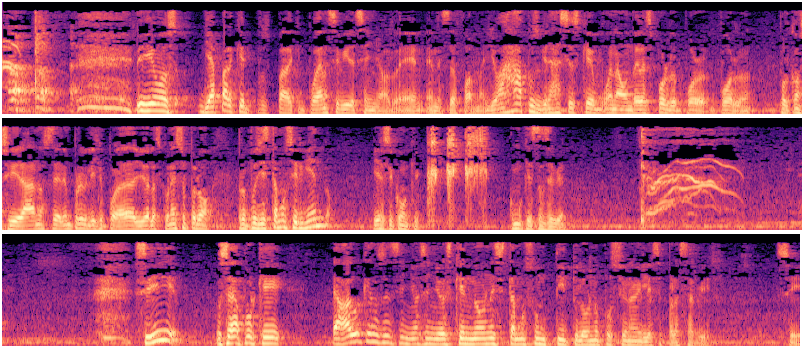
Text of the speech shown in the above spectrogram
Dijimos, ya para que, pues, para que puedan servir al Señor en, esta forma. Yo, ah, pues gracias, qué buena onda, gracias por, por, por, considerarnos, sería un privilegio poder ayudarlas con eso, pero, pero pues ya estamos sirviendo. Y así como que, ¿cómo que están sirviendo? sí, o sea, porque algo que nos enseñó el Señor es que no necesitamos un título, una posición en la iglesia para servir. Sí.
